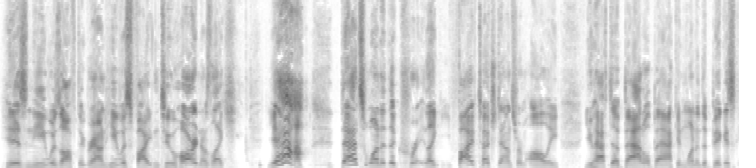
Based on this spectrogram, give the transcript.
his knee was off the ground. He was fighting too hard." And I was like, "Yeah, that's one of the cra- like five touchdowns from Ollie. You have to battle back in one of the biggest,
